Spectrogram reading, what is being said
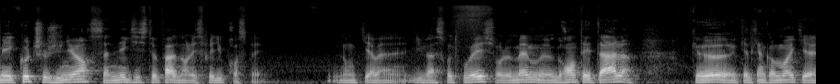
mais coach junior, ça n'existe pas dans l'esprit du prospect. Donc il, va se retrouver sur le même grand étal que quelqu'un comme moi qui, a,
